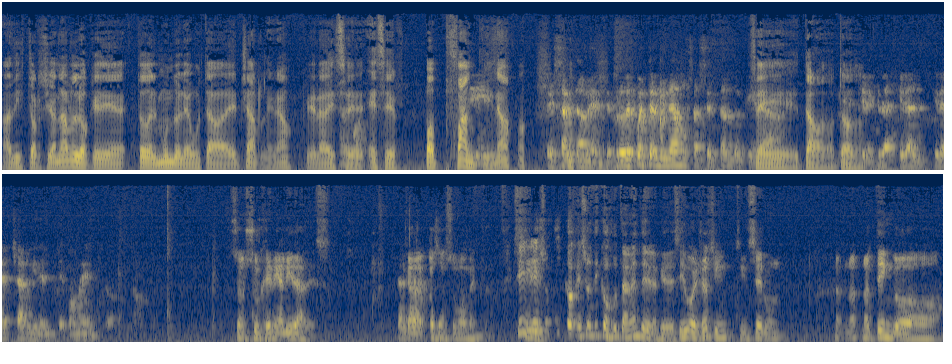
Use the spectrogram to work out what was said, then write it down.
a distorsionar lo que todo el mundo le gustaba de Charlie, ¿no? Que era ese, ese pop funky, ¿no? Exactamente, pero después terminamos aceptando que, era, todo, todo. Que, era, el Charlie del, momento. Son sus genialidades, cada cosa en su momento. Sí, Es, un disco, es un disco justamente de lo que decís vos, yo sin, sin ser un... No, no, no tengo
